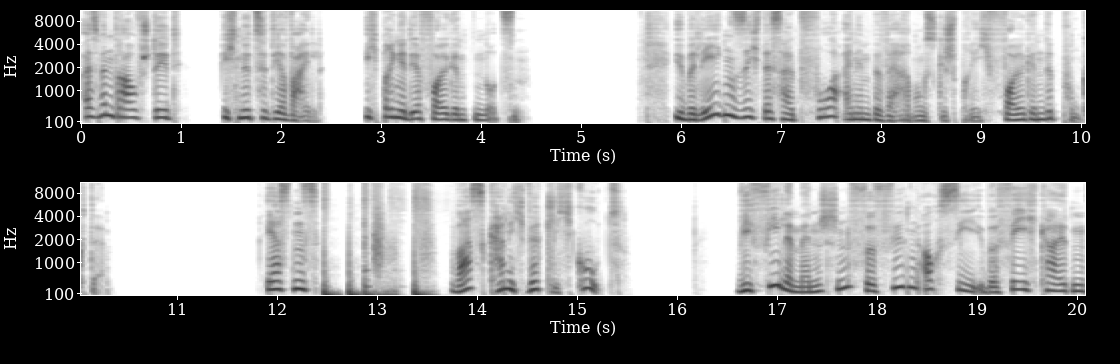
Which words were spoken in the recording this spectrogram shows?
als wenn draufsteht, ich nütze dir weil, ich bringe dir folgenden Nutzen. Überlegen Sie sich deshalb vor einem Bewerbungsgespräch folgende Punkte. Erstens, was kann ich wirklich gut? Wie viele Menschen verfügen auch Sie über Fähigkeiten,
